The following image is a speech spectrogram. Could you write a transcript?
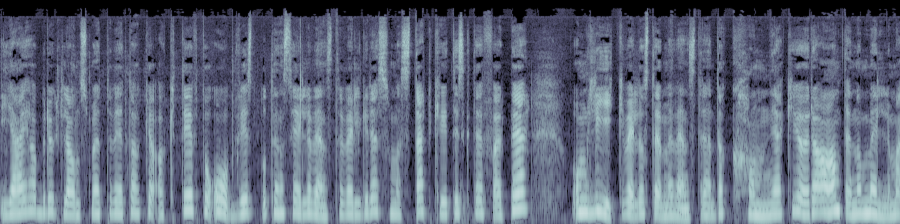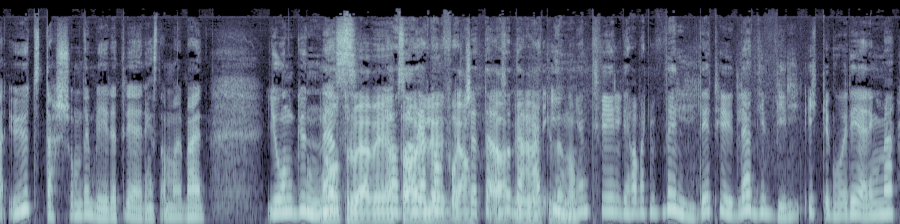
jeg har brukt landsmøtevedtaket aktivt og overbevist potensielle venstrevelgere som er sterkt kritiske til Frp, om likevel å stemme Venstre. Da kan jeg ikke gjøre annet enn å melde meg ut dersom det blir et regjeringssamarbeid. Jon Gunnes jeg vi tar, altså, jeg kan fortsette. Ja, ja, altså, det er ingen tvil. De har vært veldig tydelige. De vil ikke gå i regjering med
